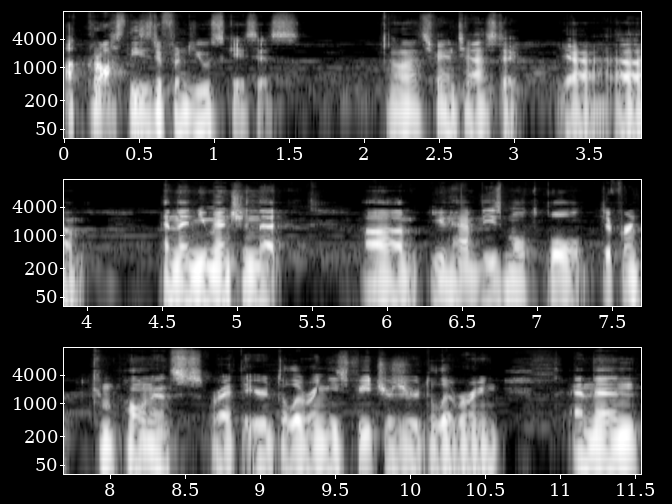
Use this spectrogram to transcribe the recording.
across these different use cases. Oh, that's fantastic. Yeah. Um, and then you mentioned that um, you have these multiple different components, right, that you're delivering, these features you're delivering. And then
